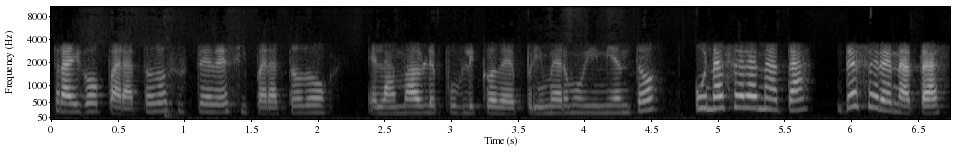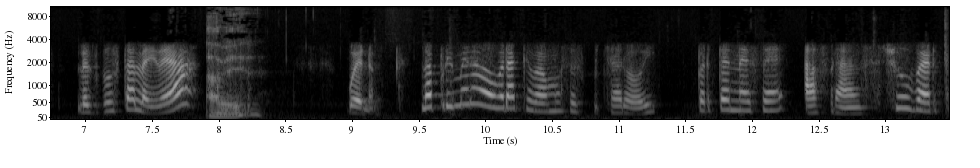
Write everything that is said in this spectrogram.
traigo para todos ustedes y para todo el amable público de Primer Movimiento una serenata de serenatas. ¿Les gusta la idea? A ver. Bueno, la primera obra que vamos a escuchar hoy pertenece a Franz Schubert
